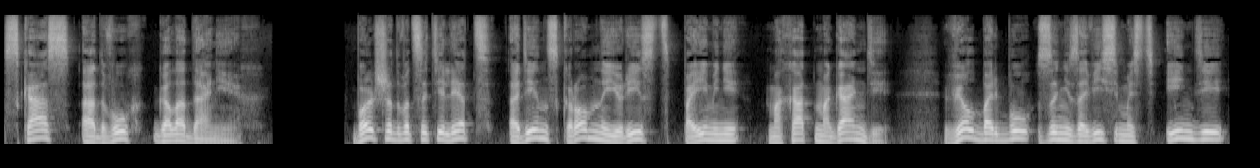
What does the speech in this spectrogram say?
Сказ о двух голоданиях. Больше 20 лет один скромный юрист по имени Махатма Ганди вел борьбу за независимость Индии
